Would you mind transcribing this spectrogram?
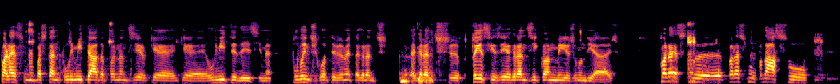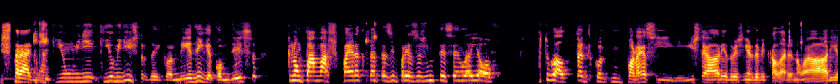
parece-me bastante limitada, para não dizer que é, que é limitadíssima, pelo menos relativamente a grandes, a grandes potências e a grandes economias mundiais, parece-me parece um pedaço estranho que um, que Ministro da Economia diga, como disse, que não estava à espera que tantas empresas metessem layoff. Portugal, tanto quanto me parece, e isto é a área do engenheiro David Caldeira, não é a área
